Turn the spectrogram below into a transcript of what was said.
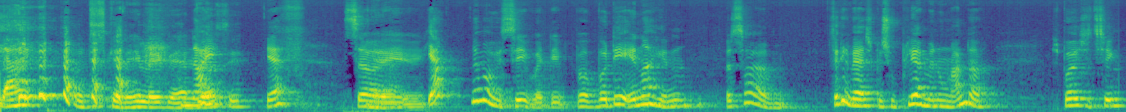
Nej, og det skal det heller ikke være. Nej. Ja, så Ja. øh, ja nu må vi se, hvor det, hvor, hvor det ender henne. Og så, så kan det være, at jeg skal supplere med nogle andre spøjse ting.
